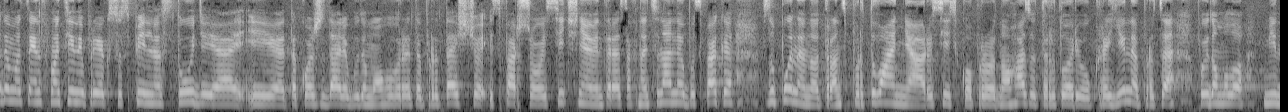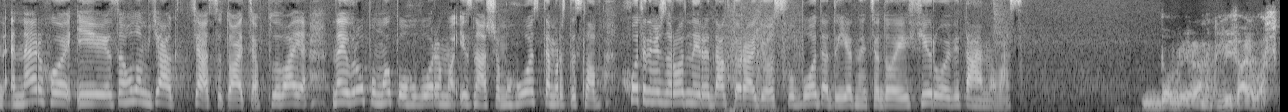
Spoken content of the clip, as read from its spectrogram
Нагадуємо, це інформаційний проєкт Суспільна студія. І також далі будемо говорити про те, що із 1 січня в інтересах національної безпеки зупинено транспортування російського природного газу території України. Про це повідомило Міненерго. І загалом, як ця ситуація впливає на Європу, ми поговоримо із нашим гостем. Ростислав Хотин, міжнародний редактор Радіо Свобода, доєднується до ефіру. Вітаємо вас. Добрий ранок, вітаю вас.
